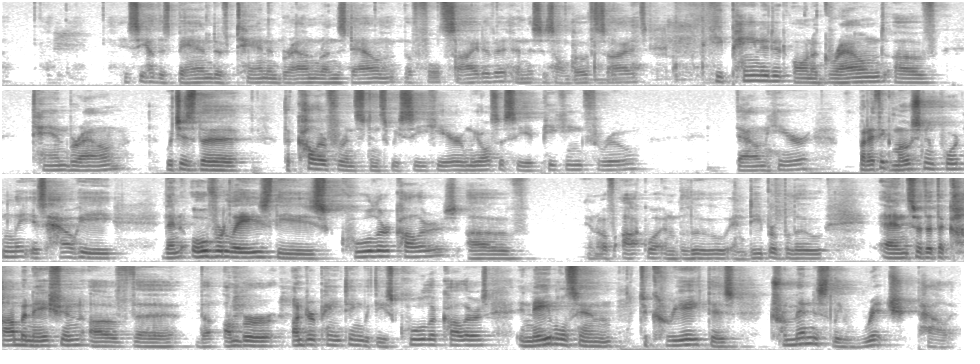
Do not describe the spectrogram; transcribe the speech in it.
You see how this band of tan and brown runs down the full side of it, and this is on both sides. He painted it on a ground of tan brown, which is the, the color, for instance, we see here, and we also see it peeking through down here. But I think most importantly is how he then overlays these cooler colors of you know, of aqua and blue and deeper blue. And so that the combination of the, the umber underpainting with these cooler colors enables him to create this tremendously rich palette.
